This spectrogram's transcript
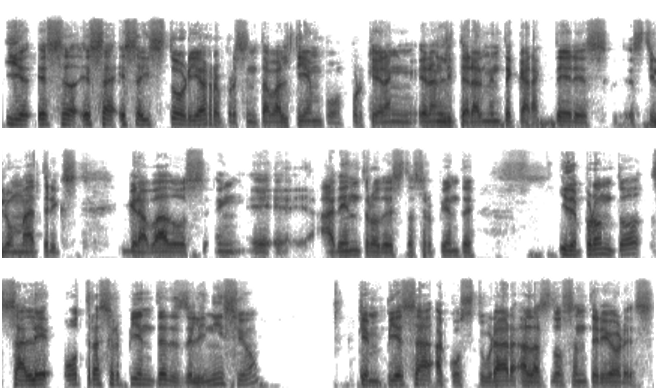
Y e, esa, esa, historia representaba el tiempo, porque eran, eran literalmente caracteres, estilo Matrix, grabados en, eh, eh, adentro de esta serpiente. Y de pronto sale otra serpiente desde el inicio que empieza a costurar a las dos anteriores,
